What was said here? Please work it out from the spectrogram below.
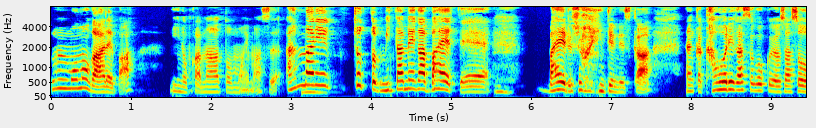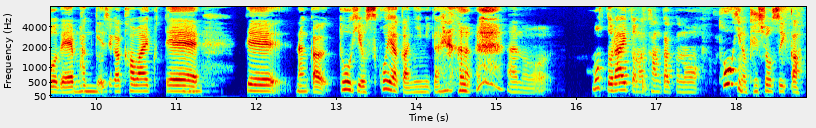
うんものがあればいいのかなと思います。あんまりちょっと見た目が映えて、映える商品っていうんですか？なんか香りがすごく良さそうで、パッケージが可愛くて、で、なんか頭皮を健やかにみたいな、あの、もっとライトな感覚の頭皮の化粧水か。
